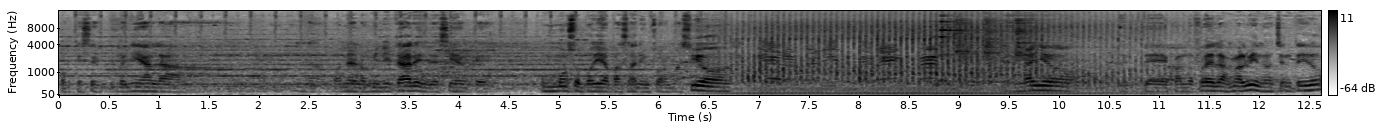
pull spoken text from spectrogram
porque se venía la, poner los militares y decían que un mozo podía pasar información. En el año, este, cuando fue de las Malvinas, 82,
